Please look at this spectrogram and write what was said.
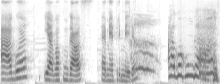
Água e água com gás é a minha primeira. água com gás!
